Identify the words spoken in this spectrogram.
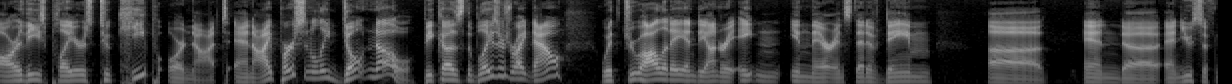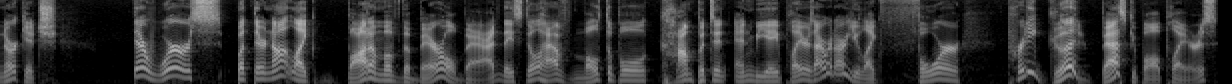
are these players to keep or not? And I personally don't know because the Blazers right now, with Jrue Holiday and DeAndre Ayton in there instead of Dame uh, and uh, and Jusuf Nurkic, they're worse, but they're not like bottom of the barrel bad. They still have multiple competent NBA players. I would argue like four pretty good basketball players.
